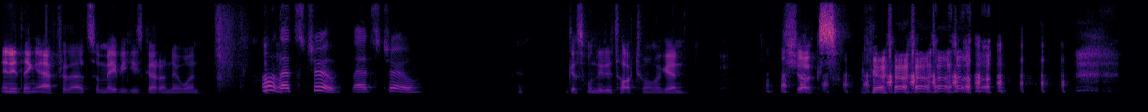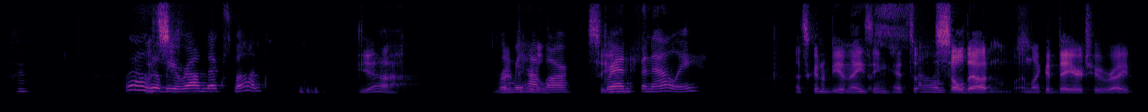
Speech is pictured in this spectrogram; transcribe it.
anything after that, so maybe he's got a new one. Oh, that's true. That's true. I Guess we'll need to talk to him again. Shucks. Well, Let's he'll be around next month yeah. when Red we Beard have our see him. grand finale. That's going to be amazing. It's uh, Oh. sold out in, in like a day or two, right?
